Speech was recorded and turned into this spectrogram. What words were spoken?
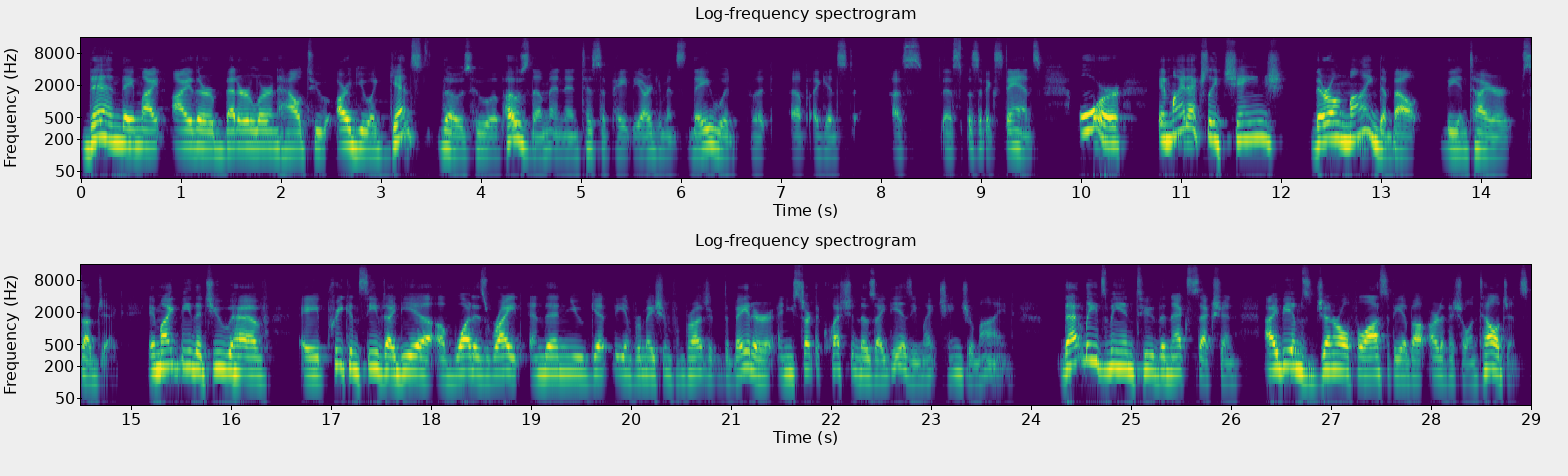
Then they might either better learn how to argue against those who oppose them and anticipate the arguments they would put up against a, a, specific stance, or it might actually change their own mind about the entire subject. It might be that you have a preconceived idea of what is right, and then you get the information from Project Debater and you start to question those ideas. You might change your mind. That leads me into the next section IBM's general philosophy about artificial intelligence.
